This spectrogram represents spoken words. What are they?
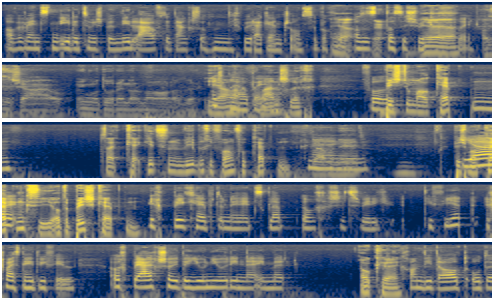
Aber wenn es ihr zum Beispiel nicht läuft, dann denkst du so, hm, ich würde auch gerne Chance bekommen. Ja. Also Ja. das ist wirklich Ja. Also es ist ja auch irgendwo durch normal, oder? Ich ja, glaube, ja. menschlich. voll. Bist du mal Captain? Gibt es eine weibliche Form von Captain? Ich glaube Nein, nicht. nein. Bist du Ja, mal Captain gewesen? Oder bist du Captain? Ich bin Captain jetzt glaube oh, ist jetzt schwierig. Die vierte? Ich weiß nicht wie viel. Aber ich bin eigentlich schon in den Juniorinnen immer Okay. Kandidat oder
